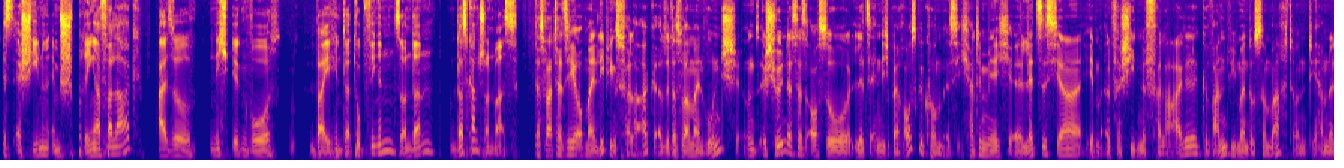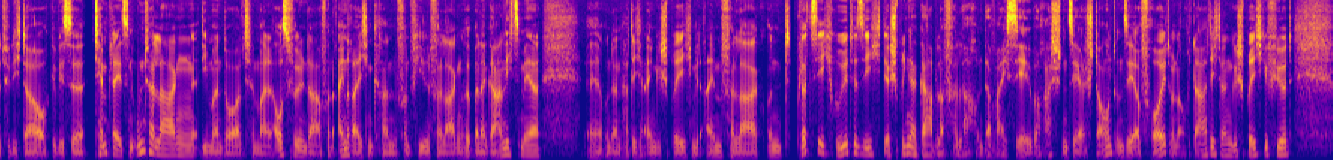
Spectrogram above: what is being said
Ist erschienen im Springer Verlag. Also nicht irgendwo bei Hintertupfingen, sondern das kann schon was. Das war tatsächlich auch mein Lieblingsverlag. Also das war mein Wunsch. Und schön, dass das auch so letztendlich bei rausgekommen ist. Ich hatte mich äh, letztes Jahr eben an verschiedene Verlage gewandt, wie man das so macht. Und die haben natürlich da auch gewisse Templates und Unterlagen, die man dort mal ausfüllen darf und einreichen kann. Von vielen Verlagen hört man da gar nichts mehr. Äh, und dann hatte ich ein Gespräch mit einem Verlag und plötzlich rührte sich der Springer Gabler Verlag. Und da war ich sehr überrascht und sehr erstaunt und sehr erfreut. Und auch da hatte ich dann ein Gespräch geführt.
